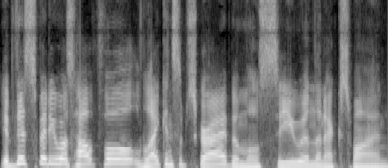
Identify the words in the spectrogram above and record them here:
If this video was helpful, like and subscribe, and we'll see you in the next one.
